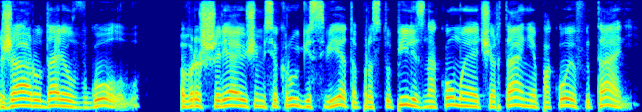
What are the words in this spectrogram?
Жар ударил в голову. В расширяющемся круге света проступили знакомые очертания покоев и таний.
